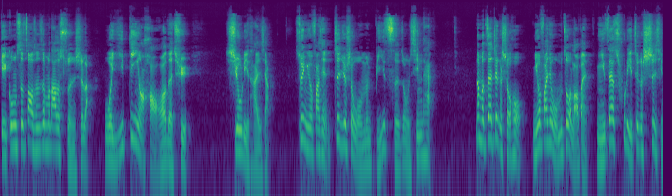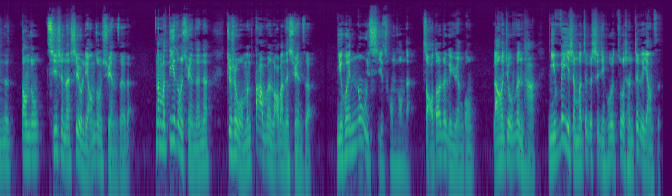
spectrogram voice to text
给公司造成这么大的损失了，我一定要好好的去修理他一下。所以你会发现，这就是我们彼此这种心态。那么在这个时候，你会发现，我们做老板，你在处理这个事情的当中，其实呢是有两种选择的。那么第一种选择呢，就是我们大部分老板的选择，你会怒气冲冲的找到这个员工，然后就问他，你为什么这个事情会做成这个样子？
